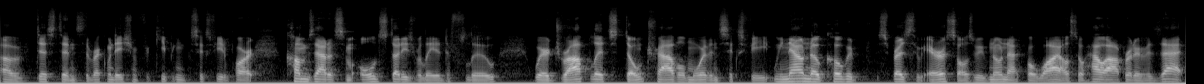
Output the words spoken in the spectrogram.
of distance, the recommendation for keeping six feet apart, comes out of some old studies related to flu, where droplets don't travel more than six feet. We now know COVID spreads through aerosols. We've known that for a while. So how operative is that?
